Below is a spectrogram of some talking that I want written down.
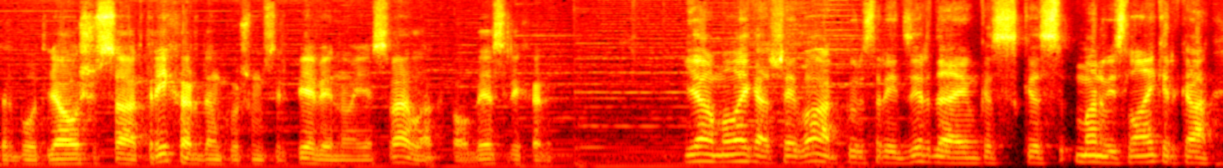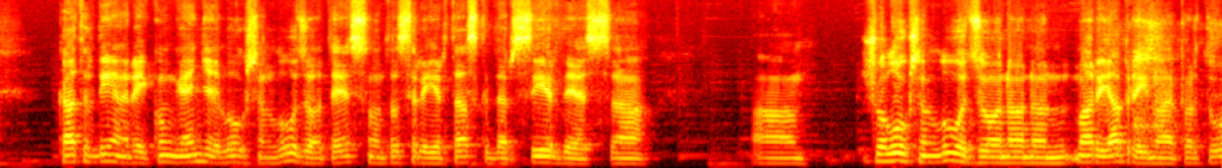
Varbūt ļaušu sākt Rihardam, kurš mums ir pievienojies vēlāk. Paldies, Rihard! Jā, man liekas, šie vārdi, kurus arī dzirdēju, un kas, kas man visu laiku ir kā katru dienu arī kunga eņģeļa lūgšana lūdzoties, un tas arī ir tas, kad ar sirdies uh, uh, šo lūgšanu lūdzu, un, un, un Marija abrīnoja par to,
